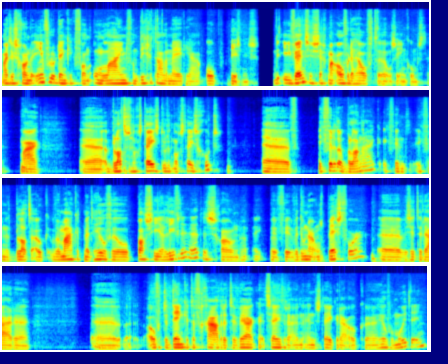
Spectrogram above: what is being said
Maar het is gewoon de invloed, denk ik, van online, van digitale media op business. De events is zeg maar over de helft uh, onze inkomsten. Maar uh, het blad is nog steeds, doet het nog steeds goed. Uh, ik vind het ook belangrijk. Ik vind, ik vind het blad ook. We maken het met heel veel passie en liefde. Hè. Het is gewoon, we, we doen daar ons best voor. we zitten daar over te denken, te vergaderen, te werken, et cetera. En, en steken daar ook heel veel moeite in.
